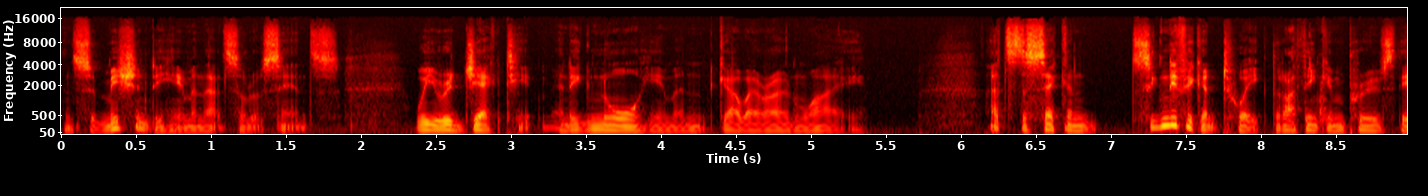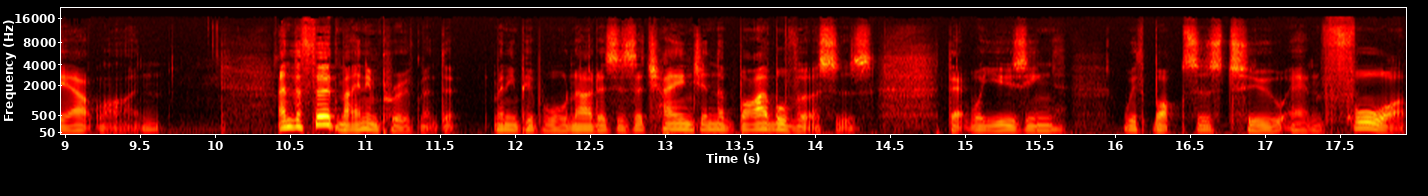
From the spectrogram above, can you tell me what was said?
and submission to Him in that sort of sense, we reject Him and ignore Him and go our own way. That's the second significant tweak that I think improves the outline. And the third main improvement that many people will notice is a change in the Bible verses that we're using with boxes 2 and 4.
